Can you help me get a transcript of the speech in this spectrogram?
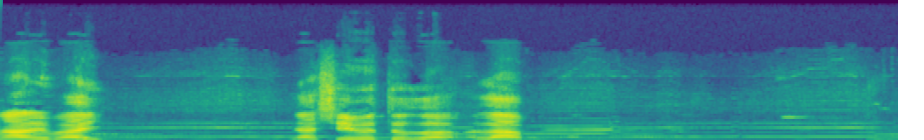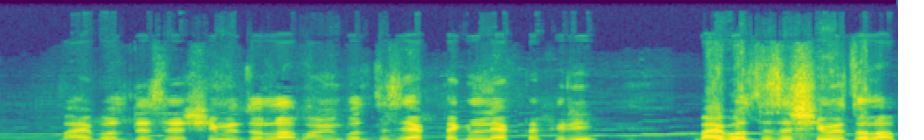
না রে ভাই সীমিত লা- লাভ। ভাই বলতেছে সীমিত লাভ আমি বলতেছি একটা কিনলে একটা ফ্রি ভাই বলতেছে সীমিত লাভ।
